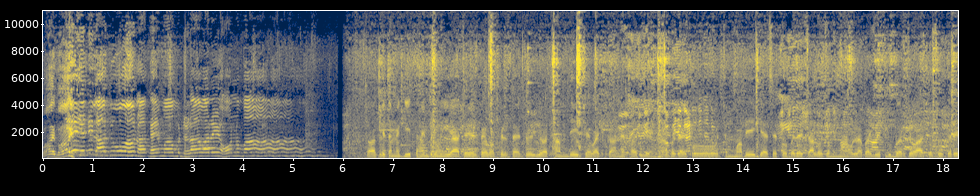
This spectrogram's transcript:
ભાઈ ભાઈ. એની લાજુ રાખે માં મઢડા વારે હોનબા તો આગળ તમે ગીત સાંભળ્યું આ જયેશભાઈ વકીલ જોઈ થામ દે છે વાટકા અને અને આ બધા તો જમવા બે ગયા છે, તો બધા ચાલો જમવા. ઓલા ભાઈ યુટ્યુબર જો આ શું શું કરે,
